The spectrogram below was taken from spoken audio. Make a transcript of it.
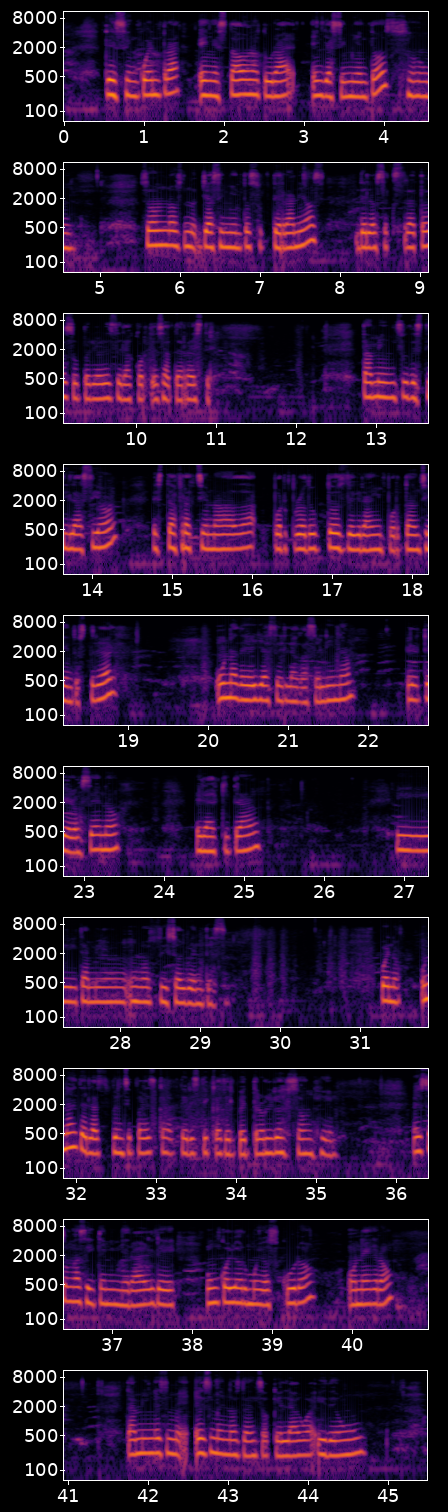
que se encuentra en estado natural en yacimientos, son, son los yacimientos subterráneos de los extractos superiores de la corteza terrestre. También su destilación está fraccionada por productos de gran importancia industrial. Una de ellas es la gasolina, el queroseno, el alquitrán y también unos disolventes. Bueno, una de las principales características del petróleo son que es un aceite mineral de un color muy oscuro o negro. También es, es menos denso que el agua y de un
